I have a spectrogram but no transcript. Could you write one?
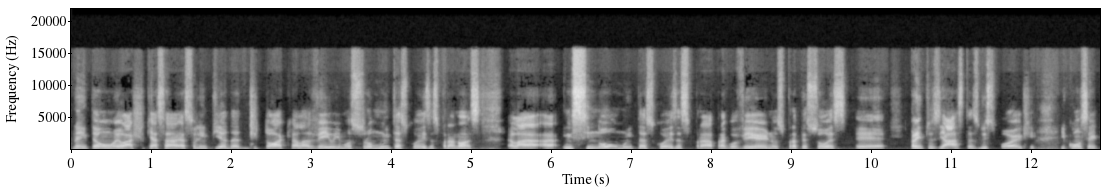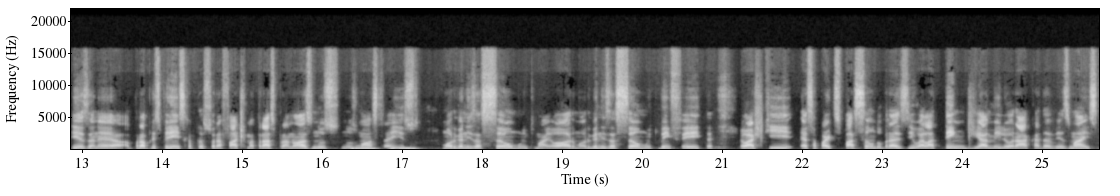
Né? Então, eu acho que essa, essa Olimpíada de Tóquio ela veio e mostrou muitas coisas para nós. Ela a, ensinou muitas coisas para governos, para pessoas. É, para entusiastas do esporte e com certeza, né, a própria experiência que a professora Fátima traz para nós nos, nos mostra isso uma organização muito maior, uma organização muito bem feita. Eu acho que essa participação do Brasil ela tende a melhorar cada vez mais.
